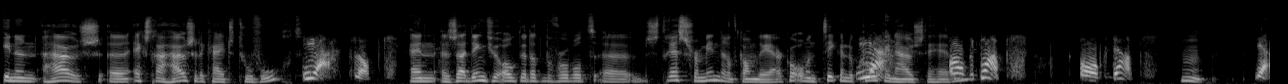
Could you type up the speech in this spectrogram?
in een huis uh, extra huiselijkheid toevoegt? Ja, klopt. En uh, denkt u ook dat dat bijvoorbeeld uh, stressverminderend kan werken om een tikkende klok ja, in huis te hebben? ook dat. Ook dat. Hm. Ja,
